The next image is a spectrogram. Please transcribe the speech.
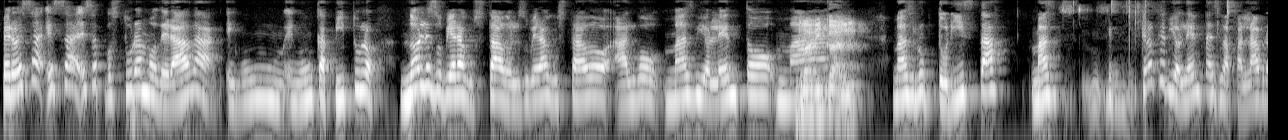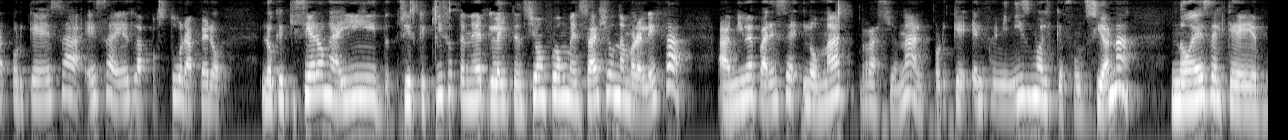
Pero esa, esa, esa postura moderada en un, en un capítulo no les hubiera gustado, les hubiera gustado algo más violento, más, Radical. más rupturista, más, creo que violenta es la palabra, porque esa, esa es la postura, pero lo que quisieron ahí, si es que quiso tener, la intención fue un mensaje, una moraleja, a mí me parece lo más racional, porque el feminismo, el que funciona, no es el que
